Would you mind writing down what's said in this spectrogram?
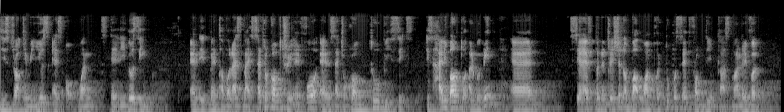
this drug can be used as one daily dosing. And it metabolized by cytochrome 3A4 and cytochrome 2b6. It's highly bound to albumin and CNS penetration about 1.2% from the plasma level.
